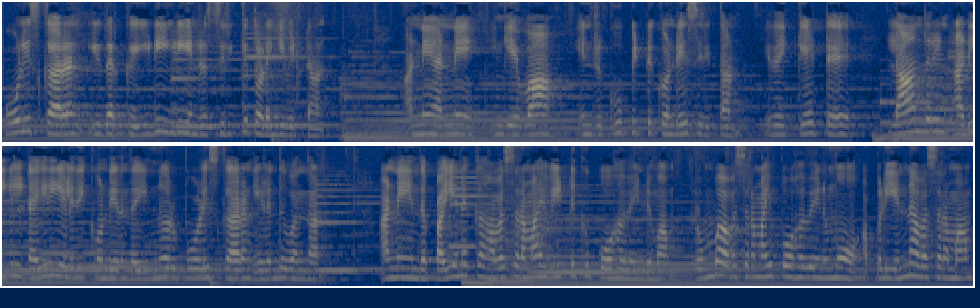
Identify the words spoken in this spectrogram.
போலீஸ்காரன் இதற்கு இடி இடி என்று சிரிக்கத் தொடங்கிவிட்டான். அண்ணே அண்ணே இங்கே வா என்று கூப்பிட்டு கொண்டே சிரித்தான். இதை கேட்டு லாந்தரின் அடியில் டைரி எழுதி கொண்டிருந்த இன்னொரு போலீஸ்காரன் எழுந்து வந்தான். அன்னை இந்த பையனுக்கு அவசரமாய் வீட்டுக்கு போக வேண்டுமாம். ரொம்ப அவசரமாய் போக வேணுமோ? அப்படி என்ன அவசரமாம்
